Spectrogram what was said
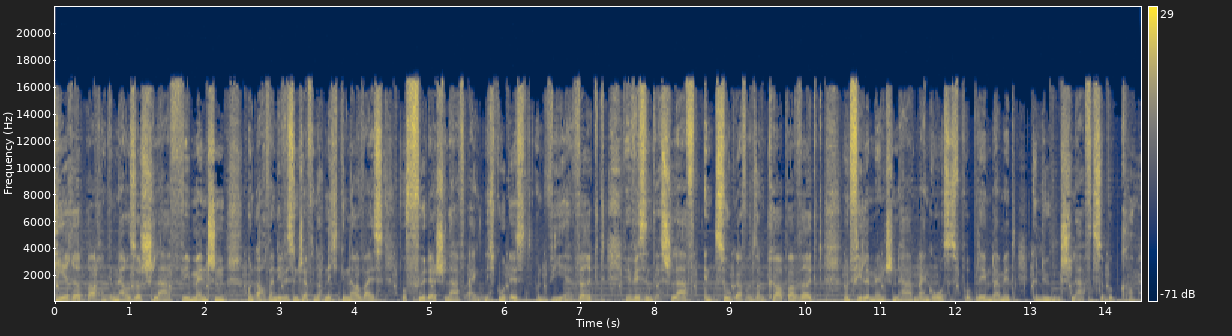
Tiere brauchen genauso Schlaf wie Menschen und auch wenn die Wissenschaft noch nicht genau weiß, wofür der Schlaf eigentlich gut ist und wie er wirkt, wir wissen, dass Schlafentzug auf unseren Körper wirkt und viele Menschen haben ein großes Problem damit, genügend Schlaf zu bekommen.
